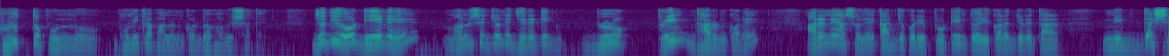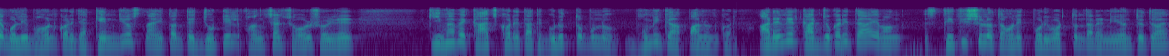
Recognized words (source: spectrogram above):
গুরুত্বপূর্ণ ভূমিকা পালন করবে ভবিষ্যতে। যদিও ডিএনএ মানুষের জন্য জেনেটিক ব্লু প্রিন্ট ধারণ করে আরএনএ আসলে কার্যকরী প্রোটিন তৈরি করার জন্য তার নির্দেশাবলী বহন করে যা কেন্দ্রীয় স্নায়ুতন্ত্রের জটিল ফাংশন সহ শরীরের কীভাবে কাজ করে তাতে গুরুত্বপূর্ণ ভূমিকা পালন করে। আরএনএর কার্যকারিতা এবং স্থিতিশীলতা অনেক পরিবর্তন দ্বারা নিয়ন্ত্রিত হয়।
